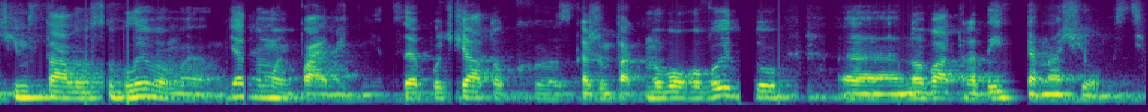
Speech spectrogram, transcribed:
чим стали особливими, я думаю, пам'ятні. Це початок, е, скажімо так, нового виду, нова традиція в нашій області.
